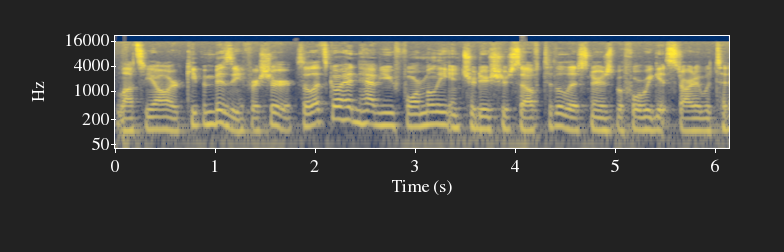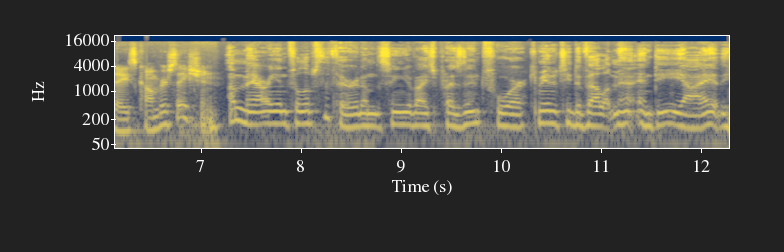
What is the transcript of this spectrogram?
lots of y'all are keeping busy for sure. So let's go ahead and have you formally introduce yourself to the listeners before we get started with today's conversation. I'm Marion Phillips III. I'm the Senior Vice President for Community Development and DEI at the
